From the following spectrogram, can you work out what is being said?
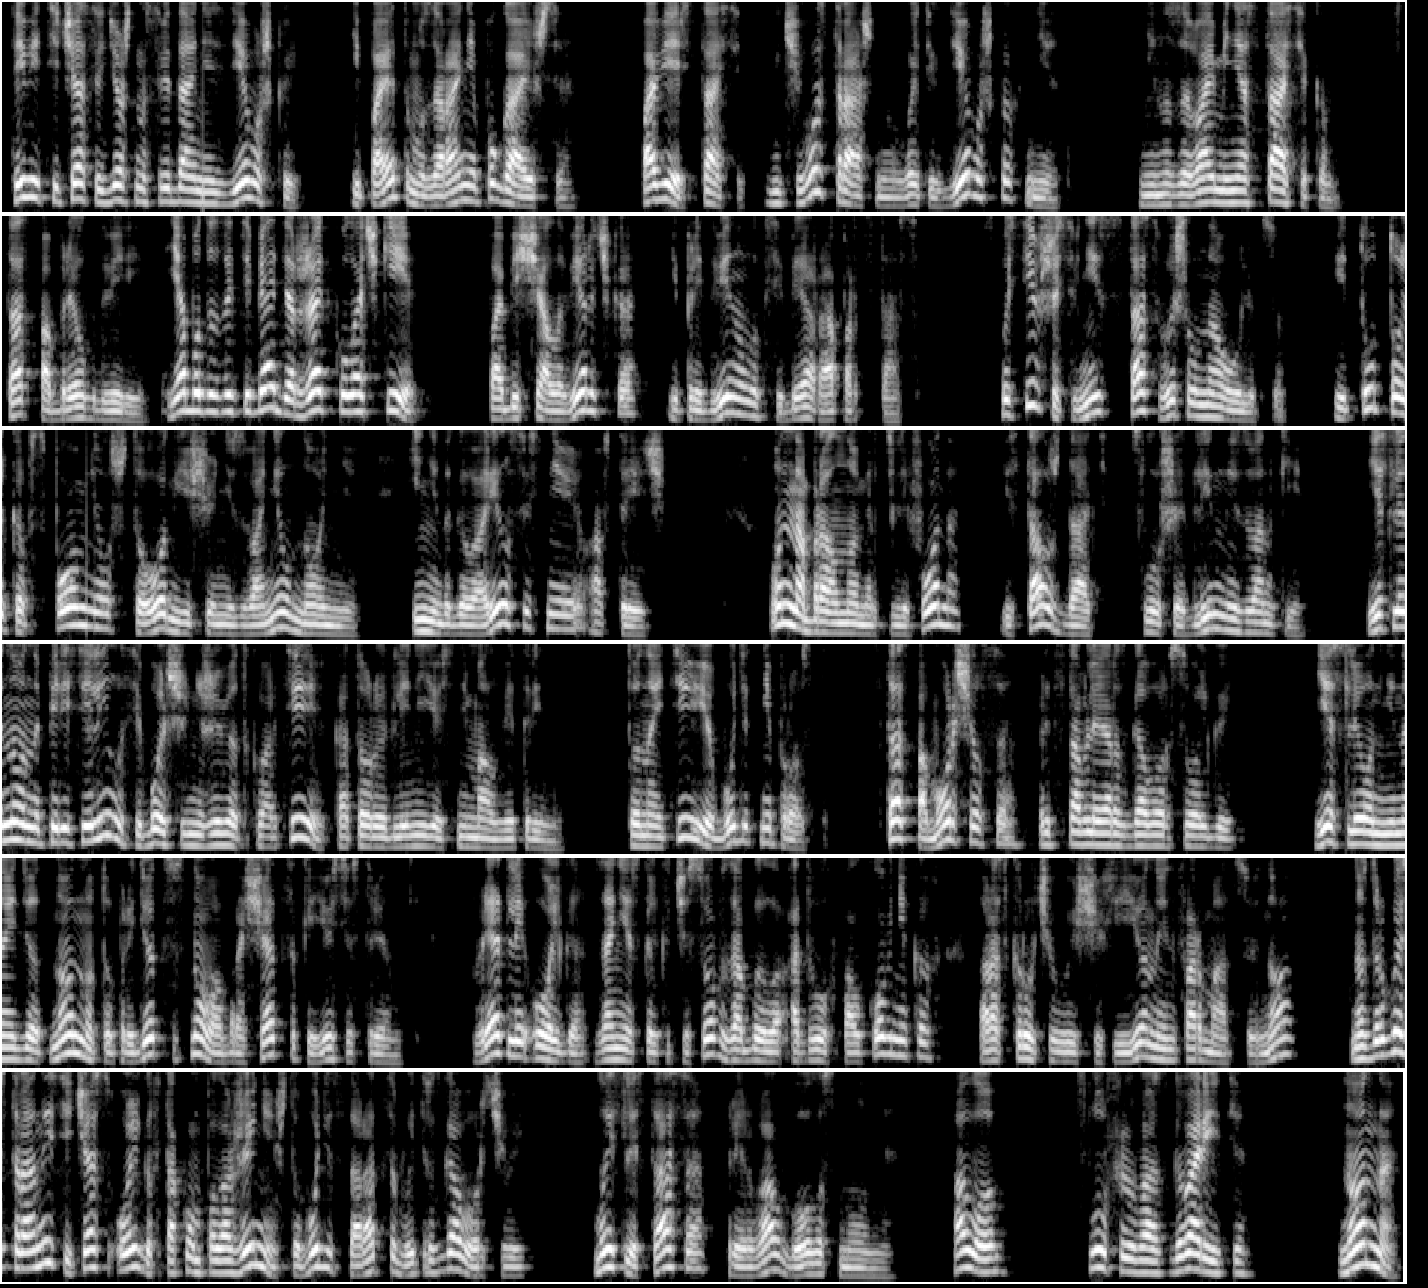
Ты ведь сейчас идешь на свидание с девушкой, и поэтому заранее пугаешься. Поверь, Стасик, ничего страшного в этих девушках нет. Не называй меня Стасиком. Стас побрел к двери. Я буду за тебя держать кулачки, пообещала Верочка и придвинула к себе рапорт Стаса. Спустившись вниз, Стас вышел на улицу и тут только вспомнил, что он еще не звонил Нонне и не договорился с нею о встрече. Он набрал номер телефона и стал ждать, слушая длинные звонки. Если Нонна переселилась и больше не живет в квартире, которую для нее снимал витрину, то найти ее будет непросто. Стас поморщился, представляя разговор с Ольгой. Если он не найдет Нонну, то придется снова обращаться к ее сестренке. Вряд ли Ольга за несколько часов забыла о двух полковниках, раскручивающих ее на информацию, но но с другой стороны, сейчас Ольга в таком положении, что будет стараться быть разговорчивой. Мысли Стаса прервал голос Нонны. «Алло, слушаю вас, говорите». «Нонна?»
